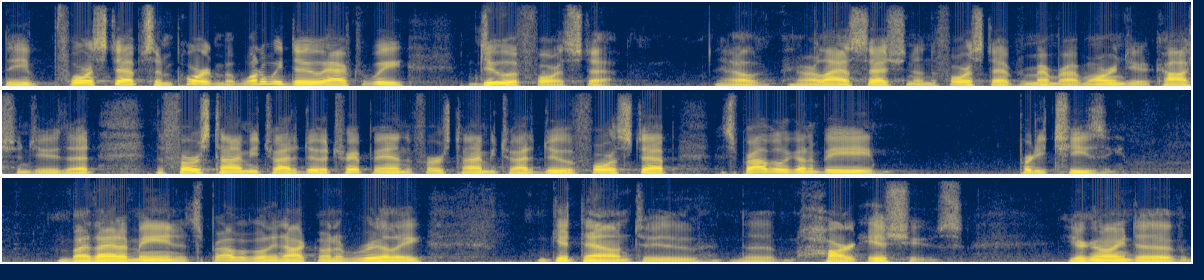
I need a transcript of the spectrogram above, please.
the fourth step's important, but what do we do after we do a fourth step? Now, in our last session on the fourth step, remember I warned you, cautioned you that the first time you try to do a trip in, the first time you try to do a fourth step, it's probably going to be pretty cheesy. By that I mean it's probably not going to really get down to the heart issues you're going to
